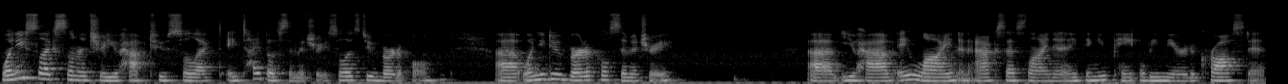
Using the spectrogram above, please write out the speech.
When you select symmetry, you have to select a type of symmetry. So let's do vertical. Uh, when you do vertical symmetry, um, you have a line, an axis line, and anything you paint will be mirrored across it.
